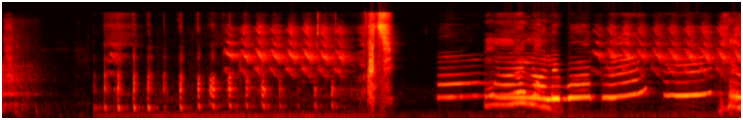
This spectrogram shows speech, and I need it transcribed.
哈，哈哈哈哈哈，哈哈哈哈哈，哈气，茉莉宝贝。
